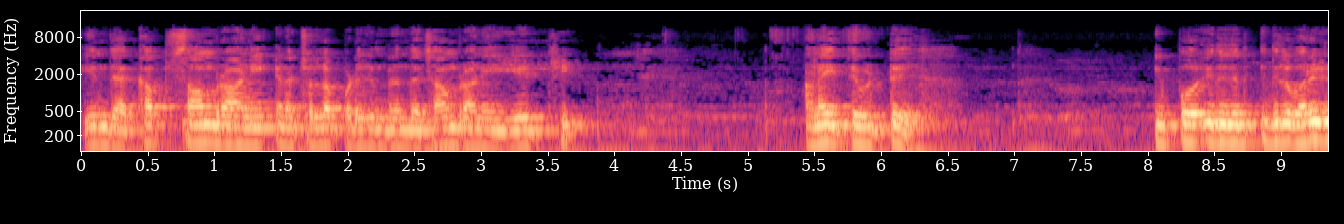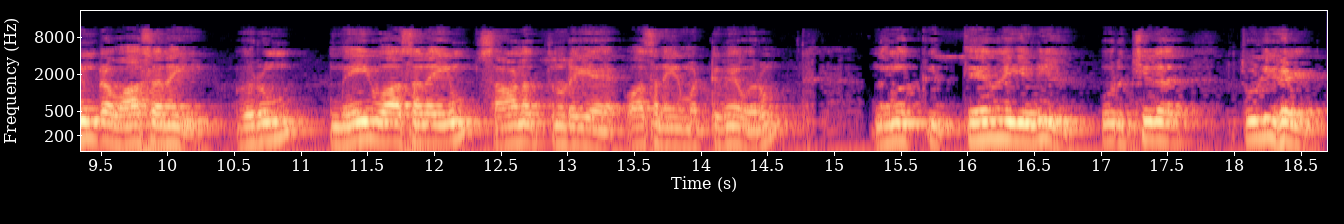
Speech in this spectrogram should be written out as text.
இந்த கப் சாம்பிராணி என சொல்லப்படுகின்ற இந்த சாம்பிராணியை ஏற்றி அணைத்துவிட்டு இப்போ இது இதில் வருகின்ற வாசனை வெறும் நெய் வாசனையும் சாணத்தினுடைய வாசனையும் மட்டுமே வரும். நமக்கு தேவையெனில் ஒரு சில துளிகள்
